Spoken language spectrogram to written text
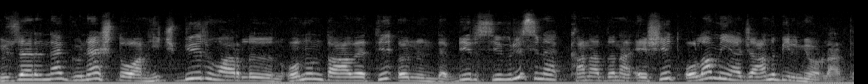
üzerine güneş doğan hiçbir varlığın onun daveti önünde bir sivrisinek kanadına eşit olamayacağını bilmiyorlardı.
